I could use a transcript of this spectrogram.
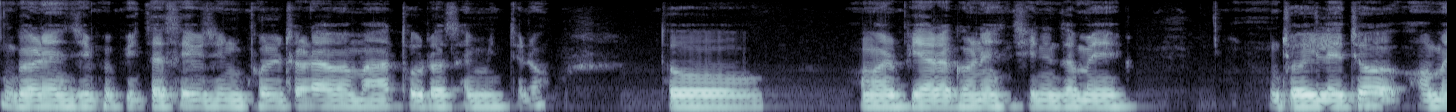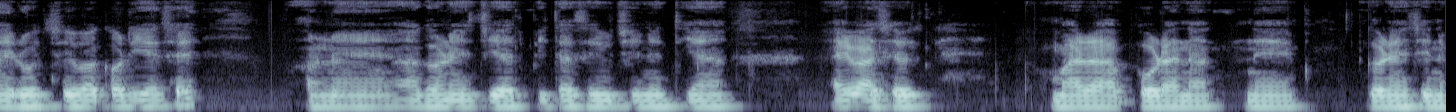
ગણેશજી પિતા શિવજીને ફૂલ ચડાવવામાં આતુર હશે મિત્રો. તો અમારા પ્યારા ગણેશજીને તમે જોઈ લેજો. અમે રોજ સેવા કરીએ છીએ. અને આ ગણેશજી આજ પિતા શિવજીને ત્યાં આવ્યા છે. મારા ભોળાનાથને, ગણેશજીને,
